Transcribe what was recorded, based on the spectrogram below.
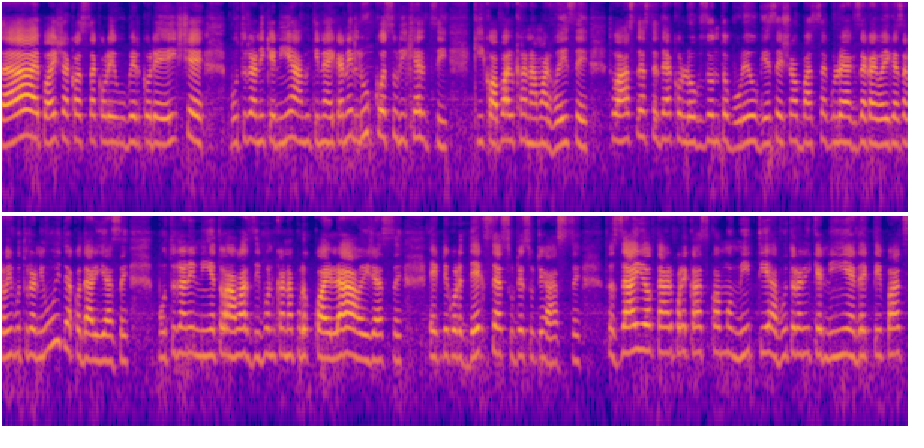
যায়, পয়সা খরচা করে, উবের করে এসে ভুতুরানিকে নিয়ে, আমি কিনা এখানে লুক কচুরি খেলছি কি কপালখান আমার হয়েছে। তো আস্তে আস্তে দেখো লোকজন তো ভরেও গেছে, সব বাচ্চাগুলো এক জায়গায় হয়ে গেছে। আর ওই ভুতুরানি ওই দেখো দাঁড়িয়ে আছে। ভুতুরানি নিয়ে তো আমার জীবনখানা পুরো কয়লা হয়ে যাচ্ছে। একটু করে দেখছে আর ছুটে ছুটে আসছে। তো যাই হোক, তারপরে কাজকর্ম মিটিয়া ভুতুরানিকে নিয়ে দেখতেই পাচ্ছ,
